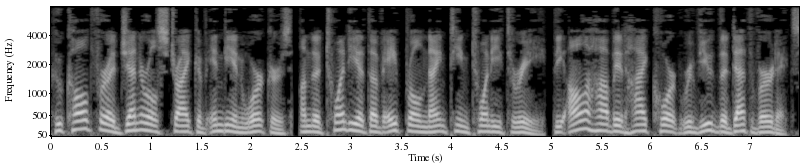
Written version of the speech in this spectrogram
who called for a general strike of Indian workers. On 20 April 1923, the Allahabad High Court reviewed the death verdicts,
